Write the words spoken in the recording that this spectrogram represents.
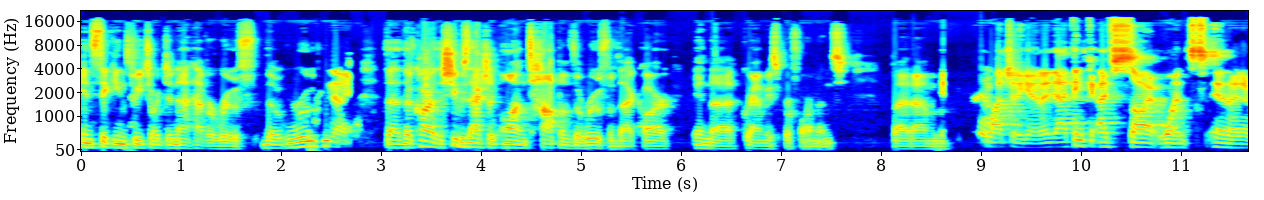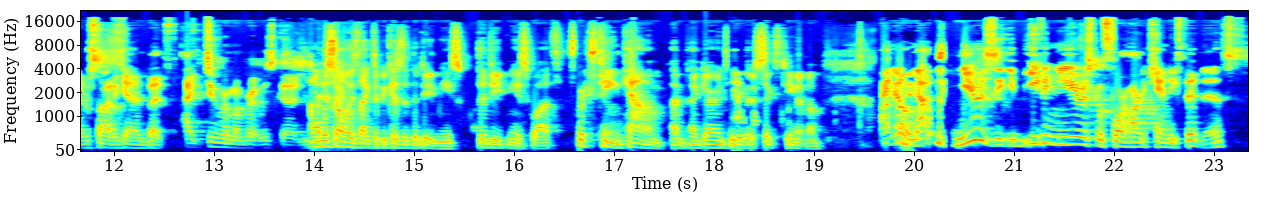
in Sticky and Sweet Tour did not have a roof. The roof, no. the the car that she was actually on top of the roof of that car in the Grammys performance. But um, watch it again. I, I think I saw it once and I never saw it again, but I do remember it was good. I just always liked it because of the deep knee, the deep knee squats. Sixteen, count them. I, I guarantee you, there's sixteen of them. I know, and that was years, even years before Hard Candy Fitness.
